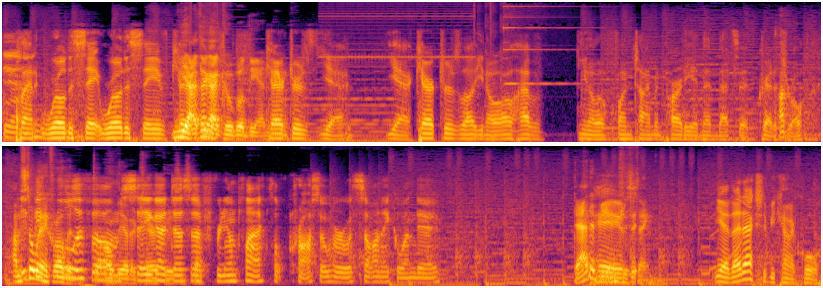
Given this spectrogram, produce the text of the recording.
Yeah. planet world is saved. World is saved. Yeah, I think I googled the ending. characters. Yeah, yeah, characters. Uh, you know, I'll have you know a fun time and party, and then that's it. Credits Uh, roll. I'm It'd still be waiting for all cool the, if all um, the other Sega characters does a. Freedom Planet crossover with Sonic one day. That'd be Hey, if interesting. Yeah, that'd actually be kind of cool.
